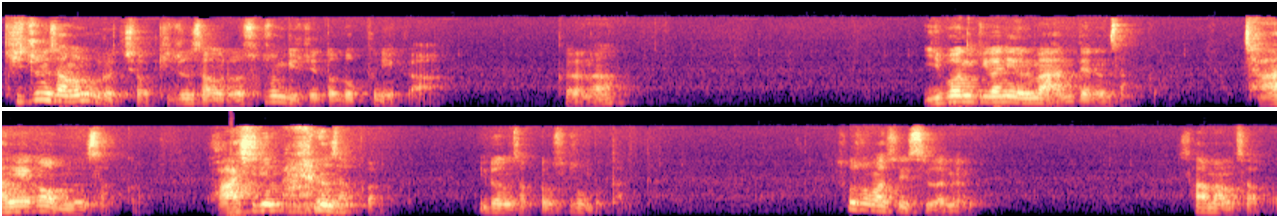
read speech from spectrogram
기준상으로는 그렇죠. 기준상으로는 소송 기준이 더 높으니까. 그러나 입원 기간이 얼마 안 되는 사건, 장애가 없는 사건, 과실이 많은 사건 이런 사건은 소송 못 합니다. 소송할 수 있으려면 사망 사고,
